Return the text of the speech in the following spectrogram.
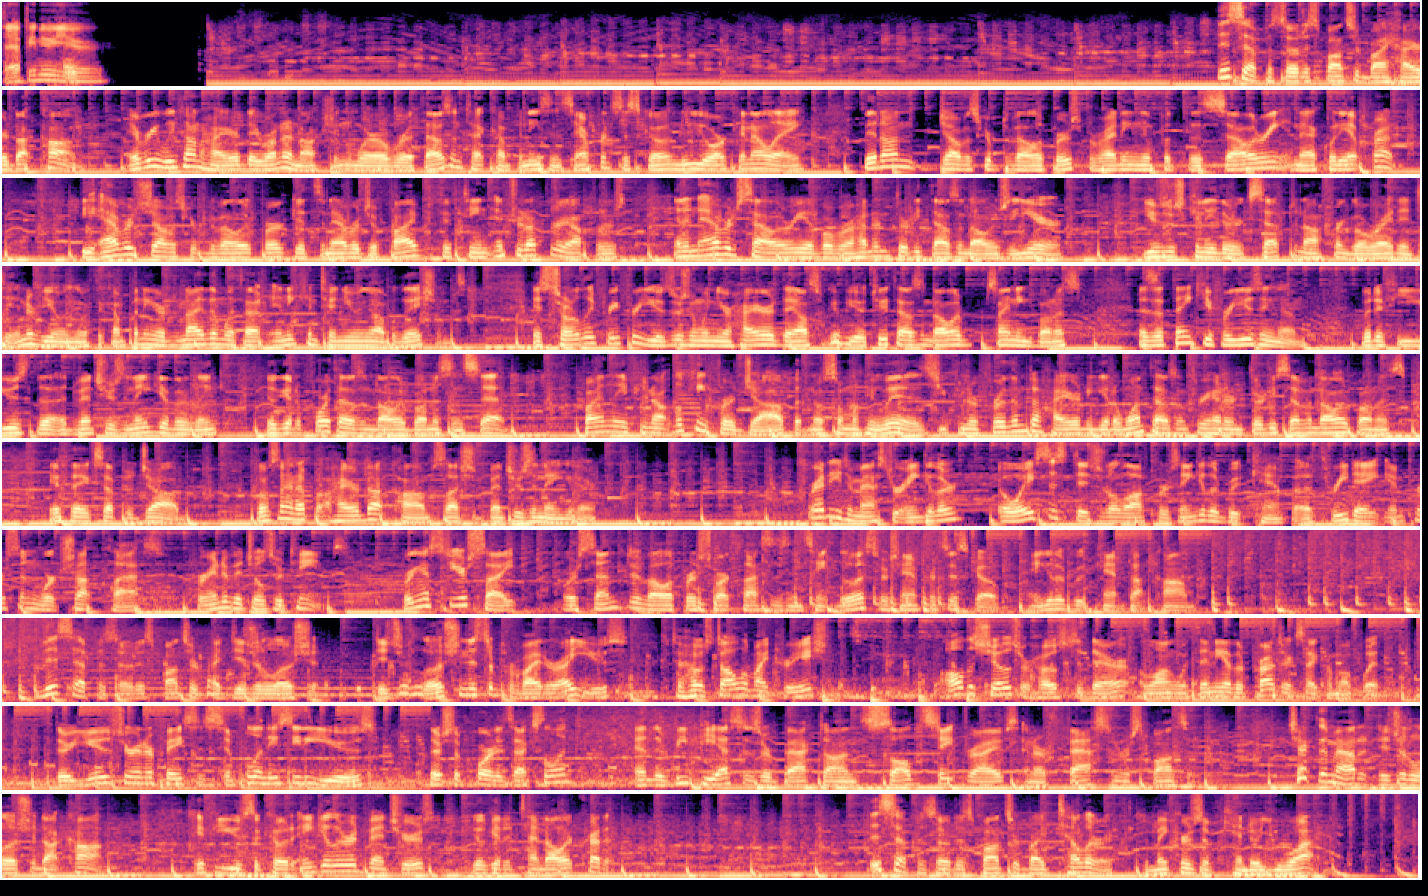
Happy New oh. Year. This episode is sponsored by Hired.com. Every week on Hired, they run an auction where over a thousand tech companies in San Francisco, New York, and LA bid on JavaScript developers, providing them with the salary and equity up front. The average JavaScript developer gets an average of 5 to 15 introductory offers and an average salary of over $130,000 a year. Users can either accept an offer and go right into interviewing with the company or deny them without any continuing obligations. It's totally free for users, and when you're hired, they also give you a $2,000 signing bonus as a thank you for using them. But if you use the Adventures in Angular link, you'll get a $4,000 bonus instead. Finally, if you're not looking for a job but know someone who is, you can refer them to Hired and get a $1,337 bonus if they accept a job. Go sign up at hired.com slash adventures in Angular. Ready to master Angular? Oasis Digital offers Angular Bootcamp, a three day in person workshop class for individuals or teams. Bring us to your site or send developers to our classes in St. Louis or San Francisco. AngularBootcamp.com. This episode is sponsored by DigitalOcean. DigitalOcean is the provider I use to host all of my creations. All the shows are hosted there, along with any other projects I come up with. Their user interface is simple and easy to use, their support is excellent, and their VPSs are backed on solid state drives and are fast and responsive. Check them out at digitalocean.com. If you use the code Angular Adventures, you'll get a $10 credit. This episode is sponsored by Telerik, the makers of Kendo UI.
